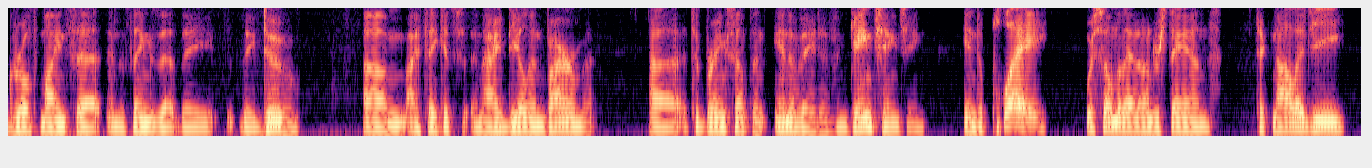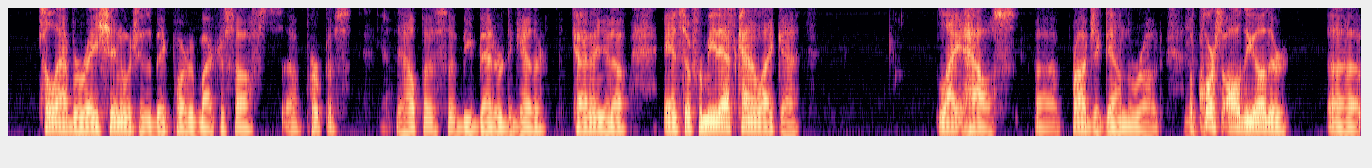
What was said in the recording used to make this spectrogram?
growth mindset, and the things that they they do, um, I think it's an ideal environment uh, to bring something innovative and game changing into play with someone that understands technology, collaboration, which is a big part of Microsoft's uh, purpose Yeah. to help us uh, be better together, kind of, you know. And so for me, that's kind of like a lighthouse uh, project down the road. Of Mhm. course, all the other uh,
